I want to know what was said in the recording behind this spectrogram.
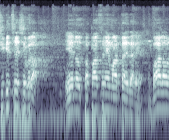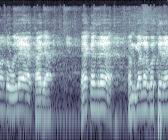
ಚಿಕಿತ್ಸೆ ಶಿಬಿರ ಏನು ತಪಾಸಣೆ ಮಾಡ್ತಾ ಇದ್ದಾರೆ. ಬಹಳ ಒಂದು ಒಳ್ಳೆಯ ಕಾರ್ಯ. ಯಾಕಂದ್ರೆ ನಮಗೆಲ್ಲ ಗೊತ್ತಿದೆ,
